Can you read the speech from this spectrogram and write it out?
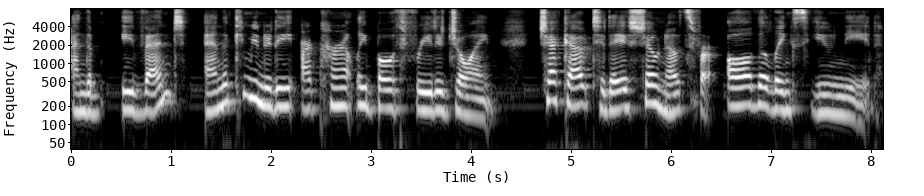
and the event and the community are currently both free to join. Check out today's show notes for all the links you need.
